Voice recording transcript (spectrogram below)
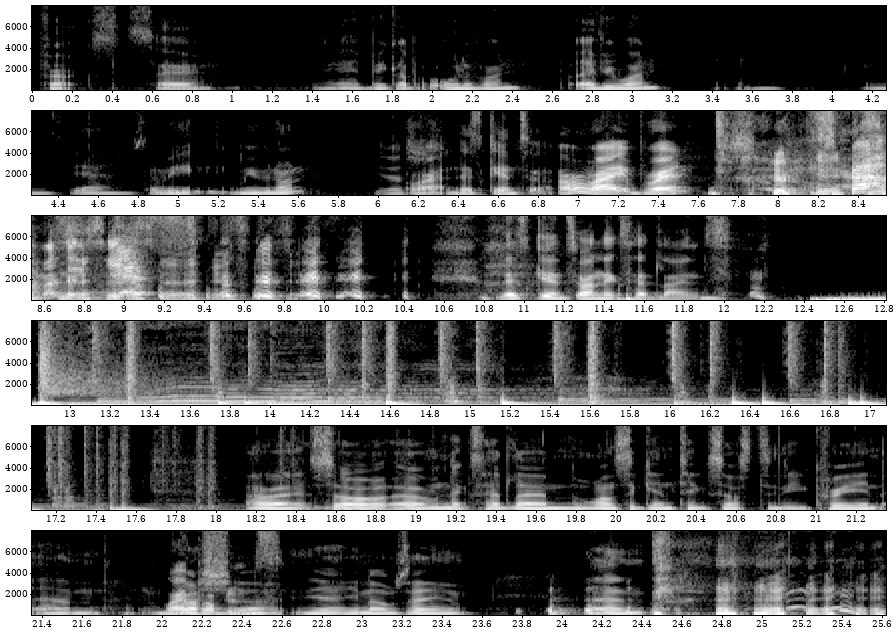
facts. So, yeah, big up all of one, everyone. Mm-hmm. And yeah, so we moving on. Yes. All right, let's get into. All right, Brent. I said yes. let's get into our next headlines. All right, so um, next headline once again takes us to the Ukraine and White Russia. problems. Yeah, you know what I'm saying. And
